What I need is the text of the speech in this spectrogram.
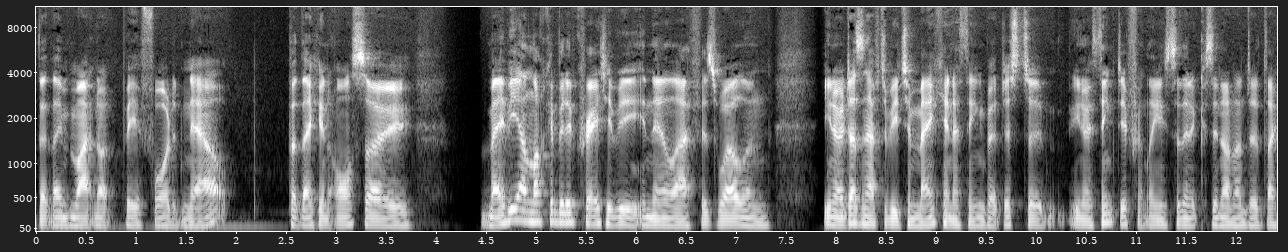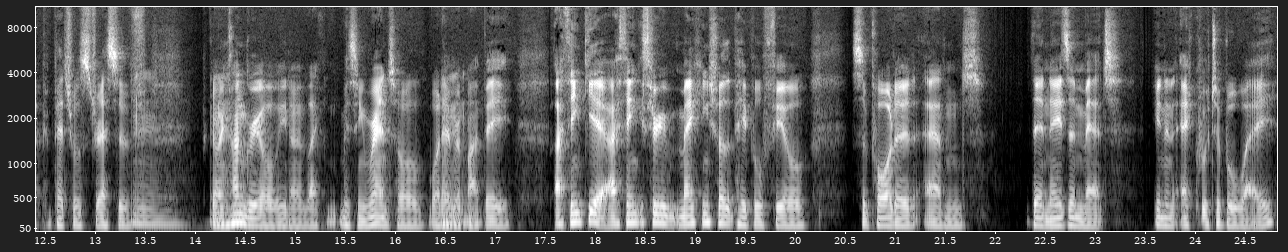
that they might not be afforded now, but they can also maybe unlock a bit of creativity in their life as well. And, you know, it doesn't have to be to make anything, but just to, you know, think differently so that because they're not under like perpetual stress of mm. going hungry or, you know, like missing rent or whatever it mm. might be. I think, yeah, I think through making sure that people feel supported and their needs are met in an equitable way,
